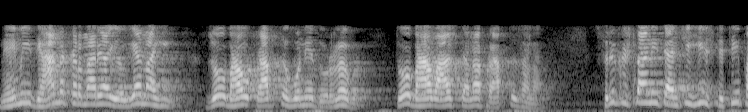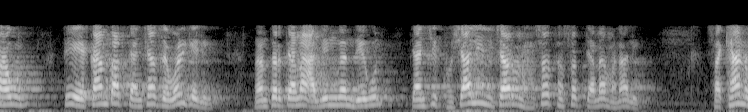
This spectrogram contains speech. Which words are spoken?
नेहमी ध्यान करणाऱ्या योग्यानाही जो भाव प्राप्त होणे दुर्लभ तो भाव आज त्यांना प्राप्त झाला. श्रीकृष्णाने त्यांची ही स्थिती पाहून ते एकांतात त्यांच्या जवळ गेले. नंतर त्यांना आलिंगन देऊन त्यांची खुशाली विचारून हसत हसत त्यांना म्हणाले सख्यानो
